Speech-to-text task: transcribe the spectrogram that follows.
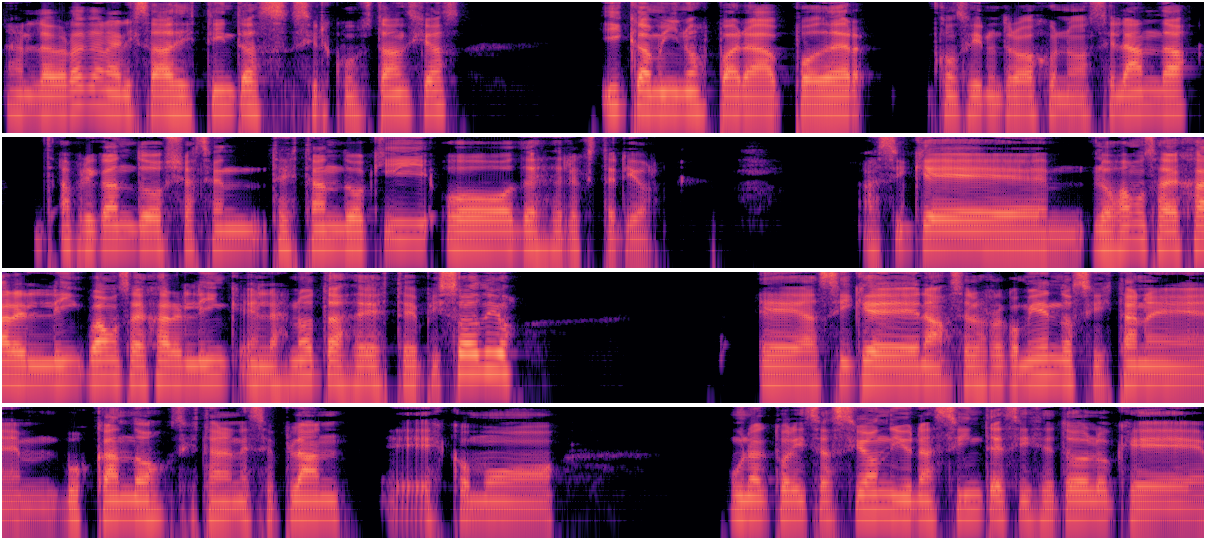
la verdad que analizadas distintas circunstancias y caminos para poder conseguir un trabajo en Nueva Zelanda, aplicando ya estando aquí o desde el exterior. Así que los vamos a dejar el link, vamos a dejar el link en las notas de este episodio. Eh, así que nada, se los recomiendo si están eh, buscando, si están en ese plan. Eh, es como una actualización y una síntesis de todo lo que.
